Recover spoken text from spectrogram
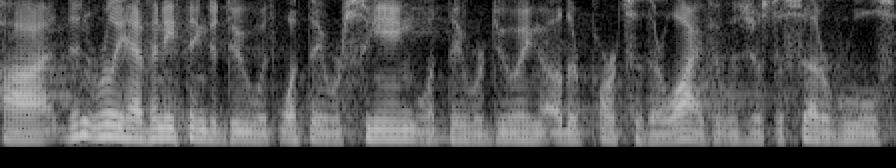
Uh, it didn't really have anything to do with what they were seeing, what they were doing, other parts of their life. It was just a set of rules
